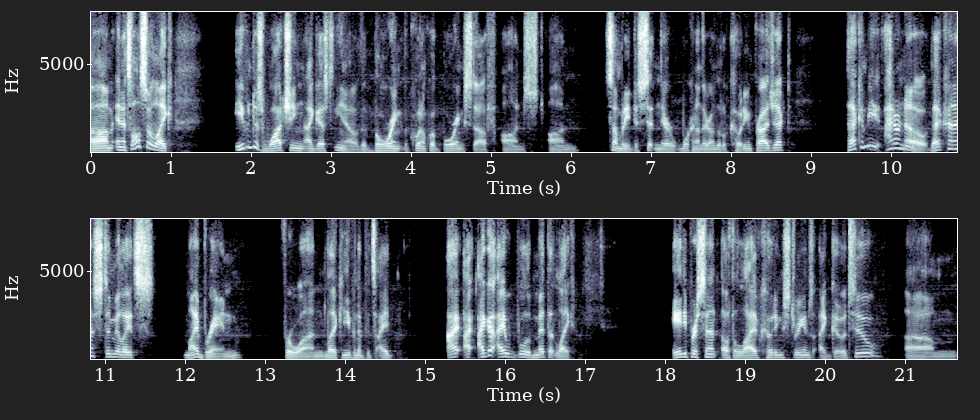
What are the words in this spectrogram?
Um, and it's also like even just watching, I guess you know the boring, the quote unquote boring stuff on on somebody just sitting there working on their own little coding project. That can be, I don't know, that kind of stimulates my brain for one. Like even if it's I, I, I, I will admit that like eighty percent of the live coding streams I go to, um,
